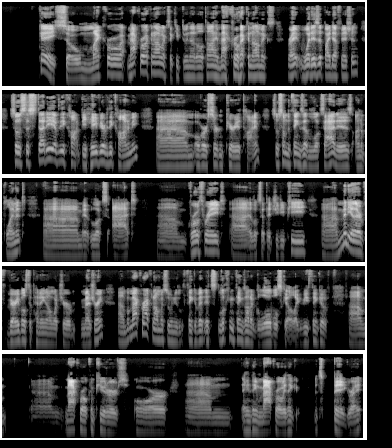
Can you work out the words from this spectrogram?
Okay, so micro macroeconomics. I keep doing that all the time. Macroeconomics, right? What is it by definition? So it's the study of the econ- behavior of the economy um, over a certain period of time. So some of the things that looks at is unemployment. Um, it looks at um, growth rate, uh, it looks at the GDP, uh, many other variables depending on what you're measuring. Um, but macroeconomics, when you think of it, it's looking things on a global scale. Like if you think of um, um macro computers or um, anything macro, I think it's big, right?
